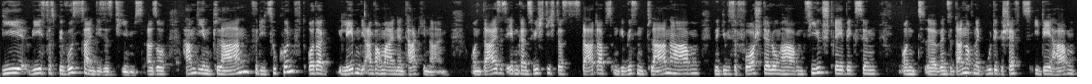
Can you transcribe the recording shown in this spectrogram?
wie, wie ist das Bewusstsein dieses Teams? Also haben die einen Plan für die Zukunft oder leben die einfach mal in den Tag hinein? Und da ist es eben ganz wichtig, dass Startups einen gewissen Plan haben, eine gewisse Vorstellung haben, zielstrebig sind. Und äh, wenn sie dann noch eine gute Geschäftsidee haben,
